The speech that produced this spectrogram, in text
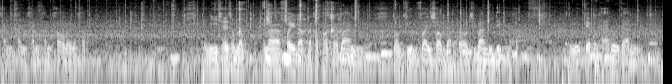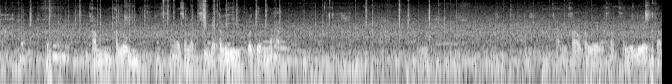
ขันขันขันขันเข้าเลยนะครับตัวนี้ใช้สำหรับเวลาไฟดับนะครับเพราะแถวบ้านตอนคืนไฟชอบดับแล้วที่บ้านมีเด็กนะครับ ก็เลยแก้ปัญหาโดยการทำพัดลมไว้สำหรับคีบแบตเตอรี่รถยนต์นะครับ ขันเข้ากันเลยนะครับ ขันเรื่อยๆครับ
